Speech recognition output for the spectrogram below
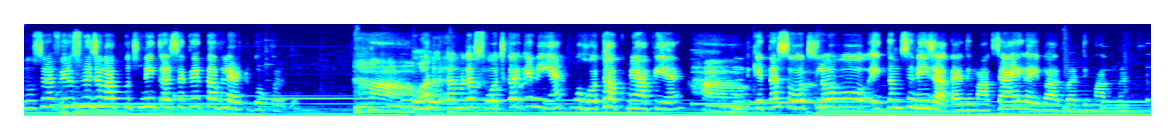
दूसरा फिर उसमें जब आप कुछ नहीं कर सकते तब लेट गो कर दो। हाँ और होता मतलब सोच करके नहीं है वो होता अपने आप ही है। हाँ। कितना सोच लो वो एकदम से नहीं जाता है दिमाग से आएगा ही बार बार दिमाग में।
